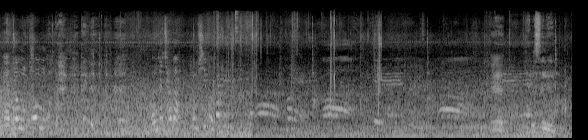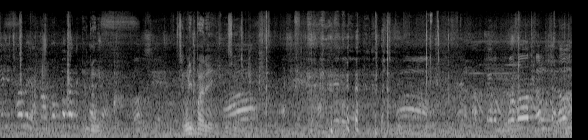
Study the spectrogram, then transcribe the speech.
아, 좀, 좀. 먼저 차봐. 좀 쉬고. 예, 테니스는 처음에 약간 뻑뻑한 느낌 약간 장미빨이 있어가지고 눌러서 다음 주자 나와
